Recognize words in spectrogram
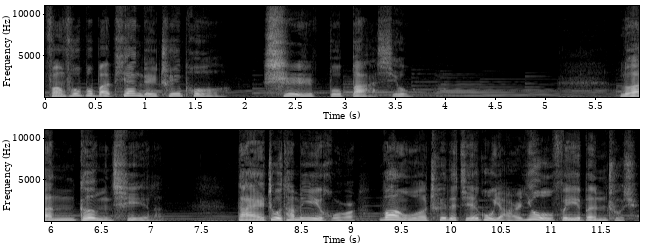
仿佛不把天给吹破誓不罢休。栾更气了。逮住他们一伙忘我吹的节骨眼儿，又飞奔出去，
